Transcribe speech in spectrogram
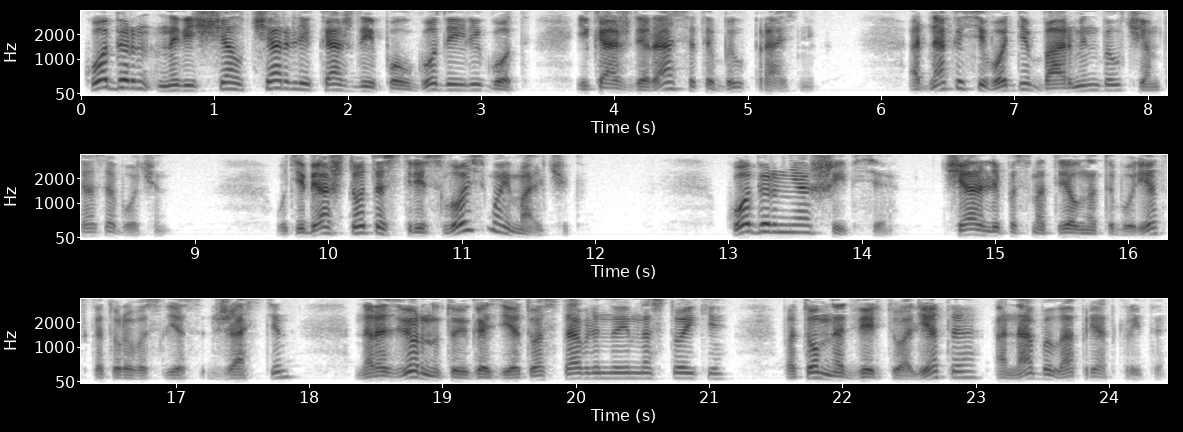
Коберн навещал Чарли каждые полгода или год, и каждый раз это был праздник. Однако сегодня бармен был чем-то озабочен. «У тебя что-то стряслось, мой мальчик?» Кобер не ошибся. Чарли посмотрел на табурет, с которого слез Джастин, на развернутую газету, оставленную им на стойке, потом на дверь туалета, она была приоткрыта.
